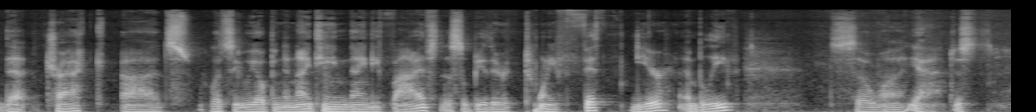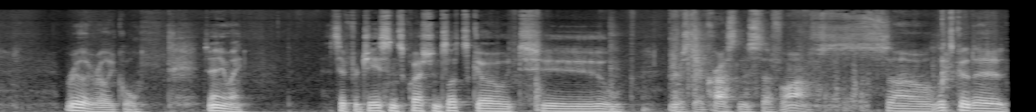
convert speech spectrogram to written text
that track uh, it's let's see, we opened in 1995, so this will be their 25th year, I believe. So uh, yeah, just really really cool. So anyway, that's it for Jason's questions. Let's go to. Gonna start crossing this stuff off. So let's go to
